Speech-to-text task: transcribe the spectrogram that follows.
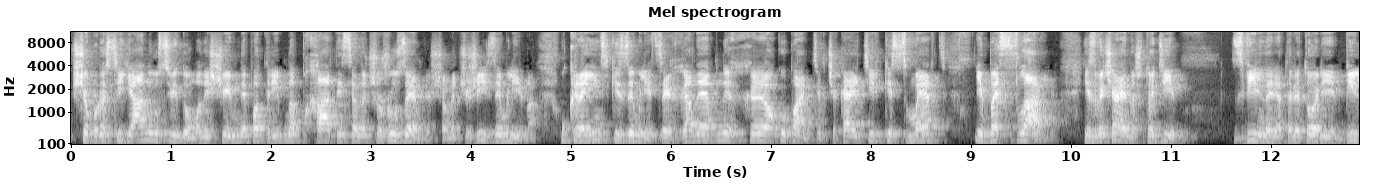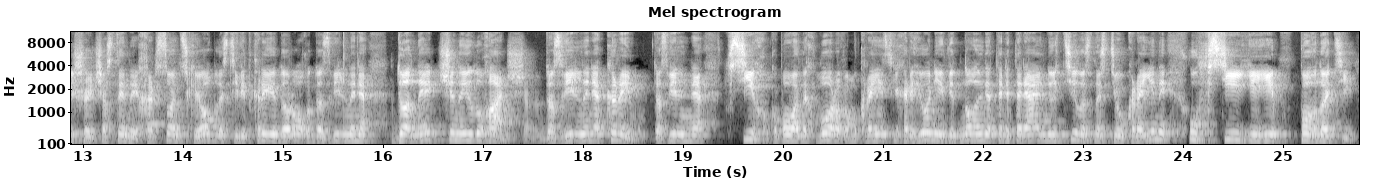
щоб росіяни усвідомили, що їм не потрібно пхатися на чужу землю, що на чужій землі, на українській землі цих ганебних е, окупантів чекає тільки смерть і безслав'я. І звичайно ж тоді. Звільнення території більшої частини Херсонської області відкриє дорогу до звільнення Донеччини і Луганщини, до звільнення Криму, до звільнення всіх окупованих ворогом українських регіонів, відновлення територіальної цілісності України у всій її повноті.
